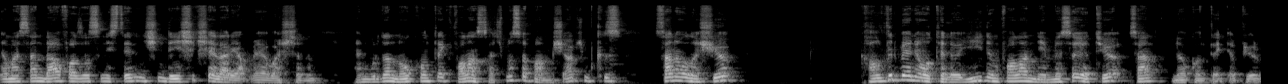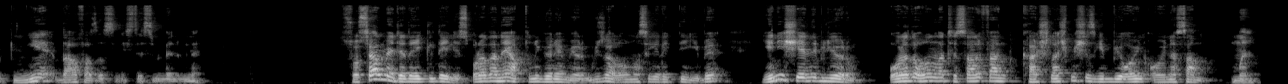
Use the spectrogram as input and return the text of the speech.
ama sen daha fazlasını istediğin için değişik şeyler yapmaya başladın. Yani burada no contact falan saçma sapan bir şey. Abicim kız sana ulaşıyor. Kaldır beni otele yiğidim falan diye mesaj atıyor. Sen no contact yapıyorum. Niye daha fazlasını istesin benimle? Sosyal medyada ekli değiliz. Orada ne yaptığını göremiyorum. Güzel olması gerektiği gibi. Yeni iş yerini biliyorum. Orada onunla tesadüfen karşılaşmışız gibi bir oyun oynasam mı?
